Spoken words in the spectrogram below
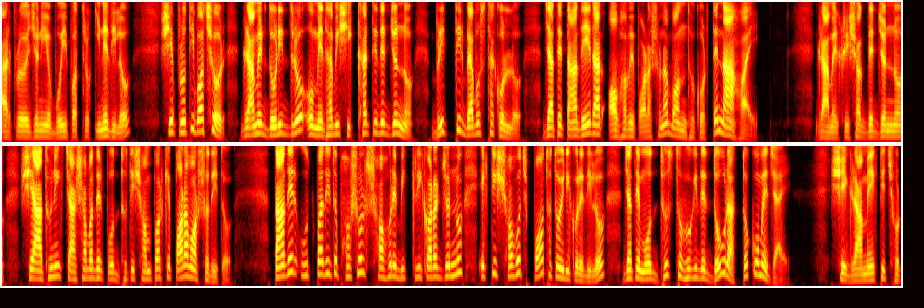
আর প্রয়োজনীয় বইপত্র কিনে দিল সে প্রতি বছর গ্রামের দরিদ্র ও মেধাবী শিক্ষার্থীদের জন্য বৃত্তির ব্যবস্থা করল, যাতে তাদের আর অভাবে পড়াশোনা বন্ধ করতে না হয়। গ্রামের কৃষকদের জন্য সে আধুনিক চাষাবাদের পদ্ধতি সম্পর্কে পরামর্শ দিত। তাদের উৎপাদিত ফসল শহরে বিক্রি করার জন্য একটি সহজ পথ তৈরি করে দিল, যাতে মধ্যস্থভোগীদের দৌরাত্ম্য কমে যায়। সে গ্রামে একটি ছোট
